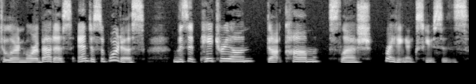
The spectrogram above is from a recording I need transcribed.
To learn more about us and to support us, visit patreon.com slash writingexcuses.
